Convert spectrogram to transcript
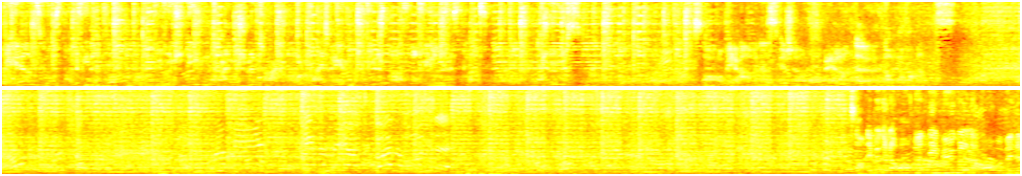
Beehren Sie uns bald wieder. Wir wünschen Ihnen einen schönen Tag und weiterhin viel Spaß auf Ihrem Festplatz. Tschüss. So, wir haben es geschafft. Wir landen. Neuer Franz. So, die Bügel nach oben, die Bügel nach oben bitte.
